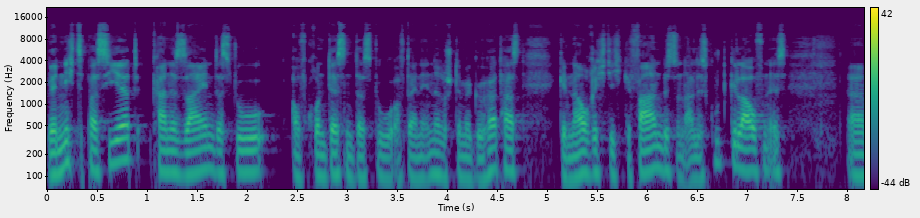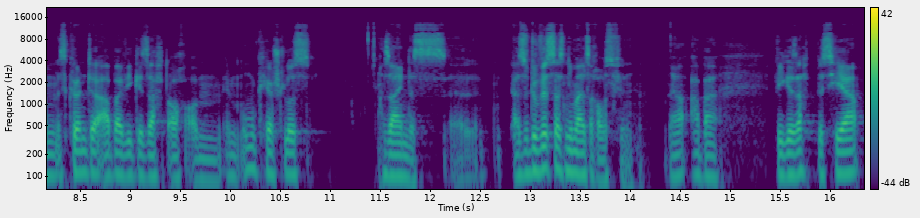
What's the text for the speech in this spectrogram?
Wenn nichts passiert, kann es sein, dass du aufgrund dessen, dass du auf deine innere Stimme gehört hast, genau richtig gefahren bist und alles gut gelaufen ist. Ähm, es könnte aber, wie gesagt, auch im Umkehrschluss sein, dass, äh, also du wirst das niemals rausfinden. Ja, aber wie gesagt, bisher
